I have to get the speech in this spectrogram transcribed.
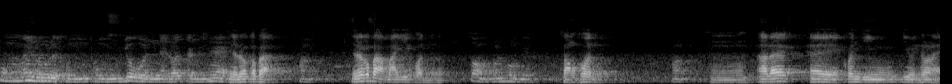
ผมไม่รู้เลยผมผมอยู่ในรถกันแค่ในรถกระบะครับในรถกระบะมากี่คนเนี่ยสองคนผมเนี่ยสองคนครับอืมอะแล้วไอ้คนยิงอยู่ตรงไหน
